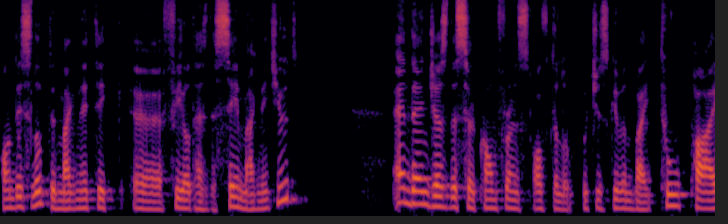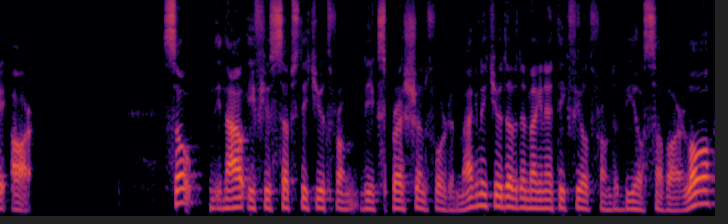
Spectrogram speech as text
on this loop the magnetic uh, field has the same magnitude and then just the circumference of the loop, which is given by 2 pi r. So now if you substitute from the expression for the magnitude of the magnetic field from the Biot-Savart law,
